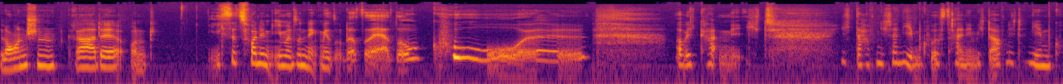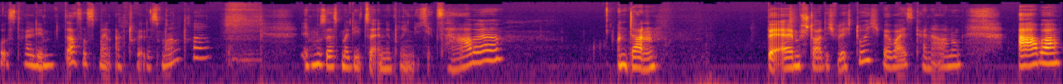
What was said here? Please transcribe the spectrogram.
launchen gerade und ich sitze vor den E-Mails und denke mir so, das wäre so cool. Aber ich kann nicht ich darf nicht an jedem Kurs teilnehmen, ich darf nicht an jedem Kurs teilnehmen. Das ist mein aktuelles Mantra. Ich muss erstmal die zu Ende bringen, die ich jetzt habe. Und dann bam, starte ich vielleicht durch, wer weiß, keine Ahnung. Aber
